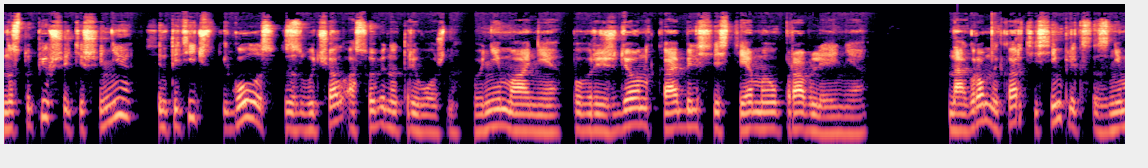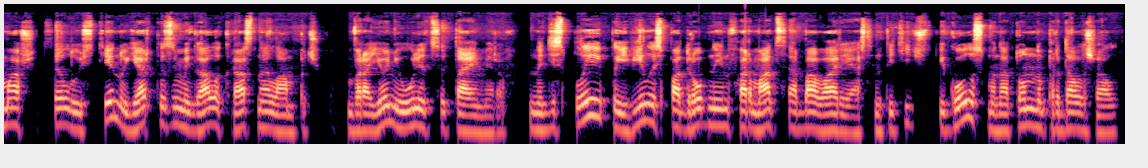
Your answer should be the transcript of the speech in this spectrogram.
В наступившей тишине синтетический голос зазвучал особенно тревожно. «Внимание! Поврежден кабель системы управления!» На огромной карте симплекса, занимавшей целую стену, ярко замигала красная лампочка в районе улицы Таймеров. На дисплее появилась подробная информация об аварии, а синтетический голос монотонно продолжал.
